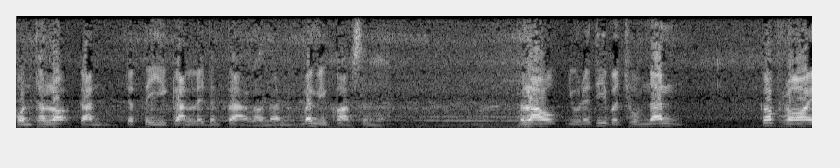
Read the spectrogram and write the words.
คนทะเลาะกันจะตีกันอะไรต่าง ๆ เหล่านั้นไม่มีความสงบเราอยู่ในที่ประชุมนั้น ก็พลอย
